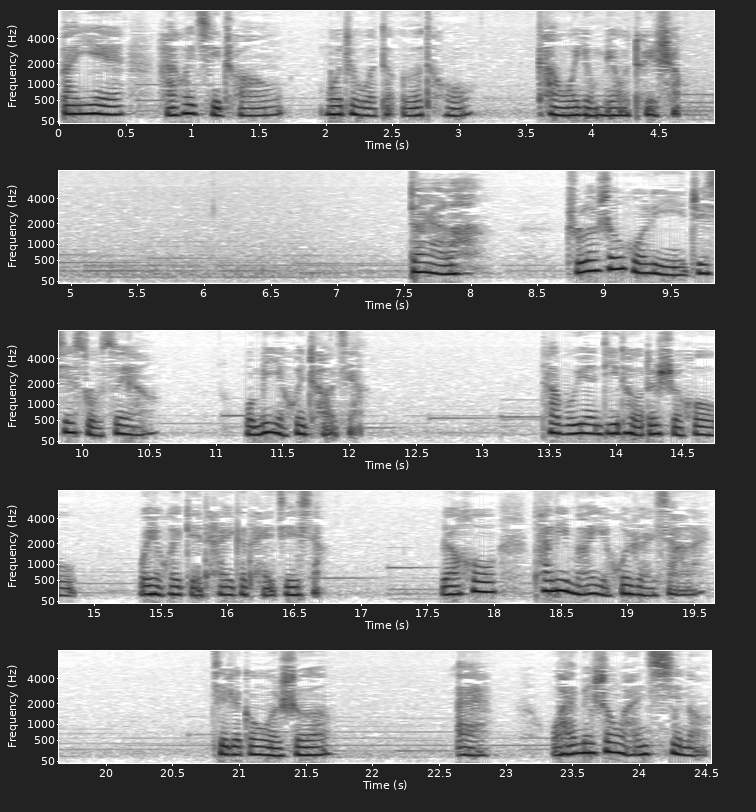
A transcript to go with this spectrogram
半夜还会起床。摸着我的额头，看我有没有退烧。当然了，除了生活里这些琐碎啊，我们也会吵架。他不愿低头的时候，我也会给他一个台阶下，然后他立马也会软下来。接着跟我说：“哎，我还没生完气呢，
